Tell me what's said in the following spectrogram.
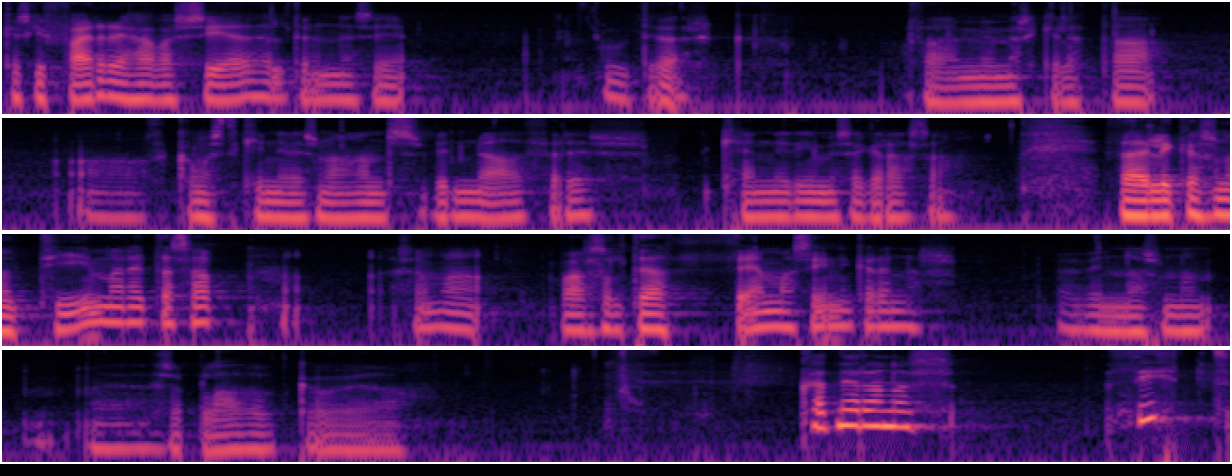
kannski færri hafa séð heldur en þessi útiverk og það er mjög merkilegt að, komast í kynni við svona hans vinnu aðferðir kennir ímis að grasa það er líka svona tímareitasafn sem var svolítið að þema sýningarinnar vinna svona með þessa blaðútgáfu eða Hvernig er annars þitt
